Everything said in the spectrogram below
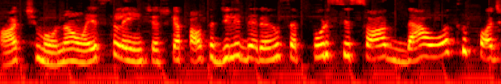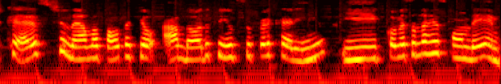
Ótimo, não, excelente. Acho que a pauta de liderança por si só dá outro podcast, né? Uma pauta que eu adoro, tenho super carinho. E começando a responder,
